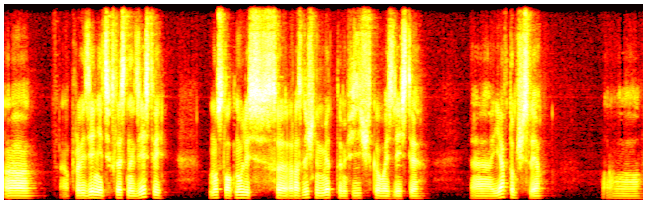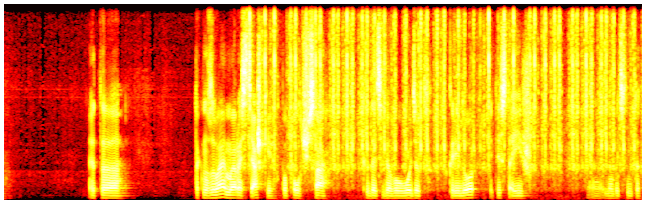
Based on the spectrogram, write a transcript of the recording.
э, проведения этих следственных действий мы столкнулись с различными методами физического воздействия. Э, я в том числе. Э, это так называемые растяжки по полчаса, когда тебя выводят в коридор, и ты стоишь на вытянутых,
